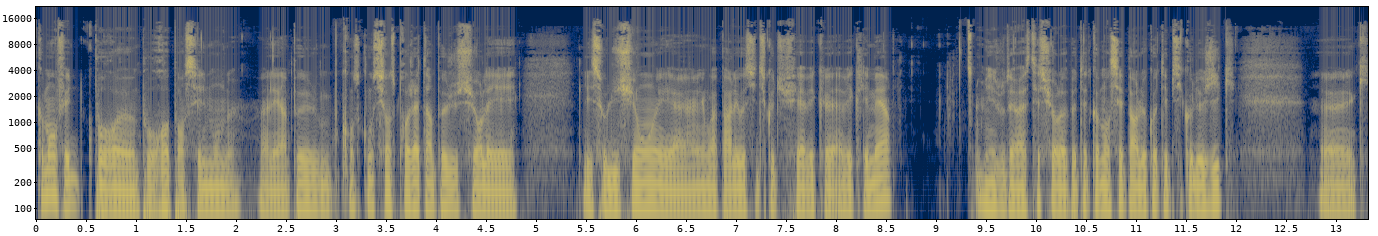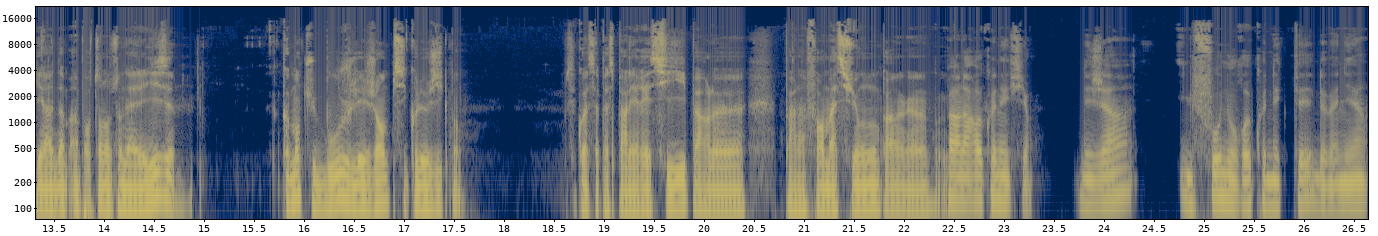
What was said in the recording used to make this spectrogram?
Comment on fait pour euh, pour repenser le monde? Allez un peu si on se projette un peu juste sur les les solutions et, euh, on va parler aussi de ce que tu fais avec euh, avec les maires. Mais je voudrais rester sur peut-être commencer par le côté psychologique qui est important dans ton analyse. Comment tu bouges les gens psychologiquement? C'est quoi? Ça passe par les récits, par le par l'information, par par la reconnexion. Déjà, il faut nous reconnecter de manière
